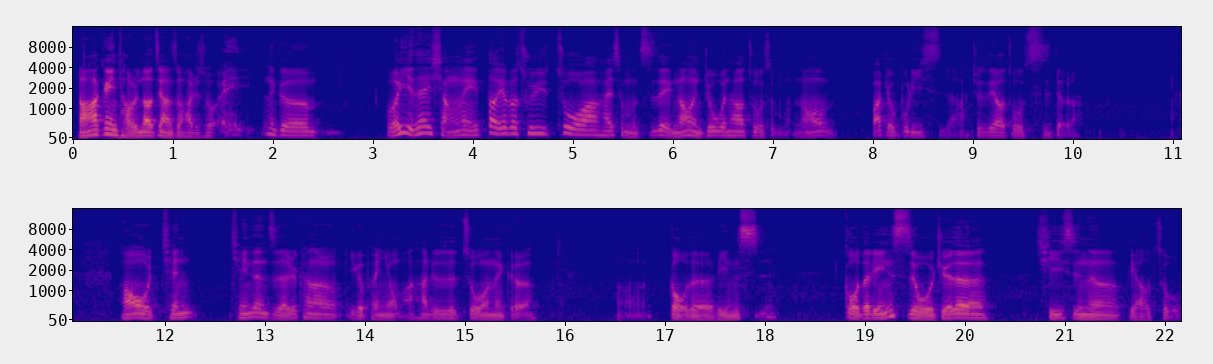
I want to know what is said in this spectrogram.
然后他跟你讨论到这样的时候，他就说：“哎，那个我也在想，哎，到底要不要出去做啊，还是什么之类？然后你就问他要做什么，然后八九不离十啊，就是要做吃的了。然后我前前一阵子就看到一个朋友嘛，他就是做那个呃狗的零食，狗的零食，我觉得其实呢不要做，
